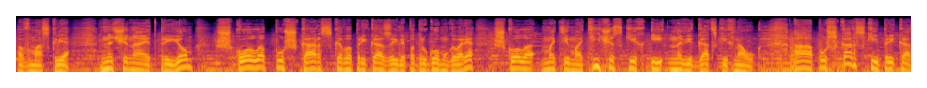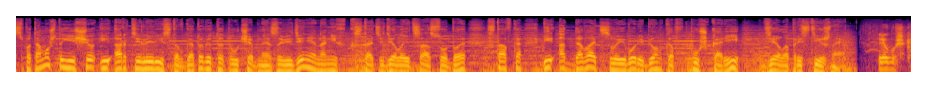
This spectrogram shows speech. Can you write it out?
в Москве. Начинает прием школа Пушкарского приказа, или по-другому говоря, школа математических и навигатских наук. А Пушкарский приказ, потому что еще и артиллеристов готовит это учебное заведение, на них, кстати, делается особая ставка, и отдавать своего ребенка в пушкари – дело престижное. Любушка,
